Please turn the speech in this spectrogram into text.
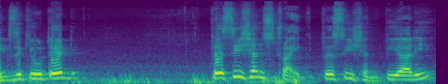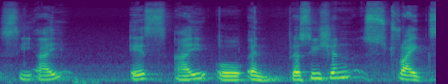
executed precision strike precision P R E C I S I O N precision strikes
